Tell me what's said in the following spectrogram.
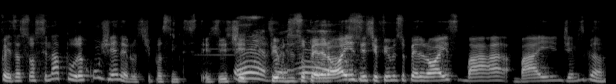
fez a sua assinatura com gêneros. Tipo assim, existe é, filme de é, super-heróis, é, existe filme de super-heróis by, by James Gunn.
